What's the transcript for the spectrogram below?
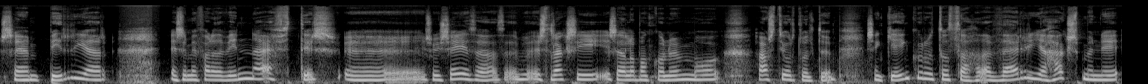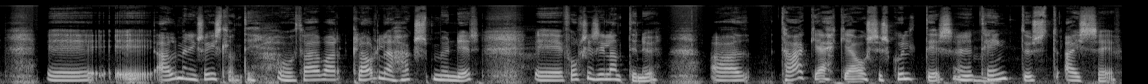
sem byrjar sem er farið að vinna eftir eins og ég segi það strax í, í Sælabankunum og afstjórnvöldum sem gengur út á það að verja hagsmunni uh, uh, almennings á Íslandi og það var klárlega hagsmunir fólksins í landinu að taki ekki á sig skuldir sem tengdust iSafe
